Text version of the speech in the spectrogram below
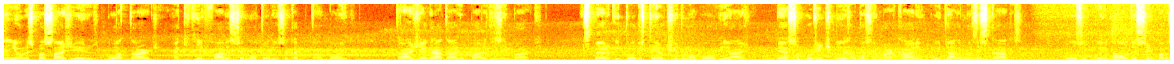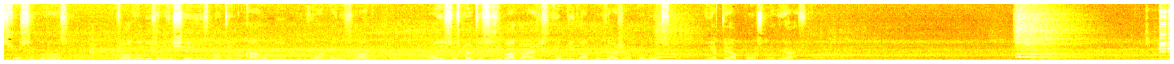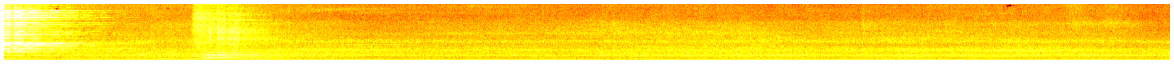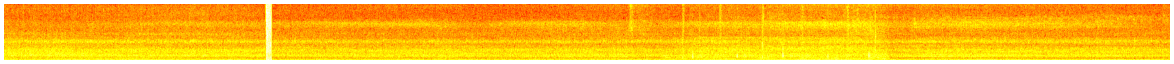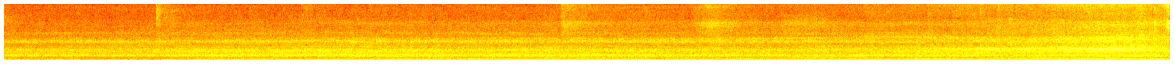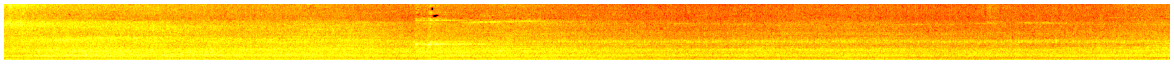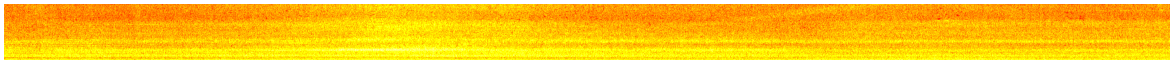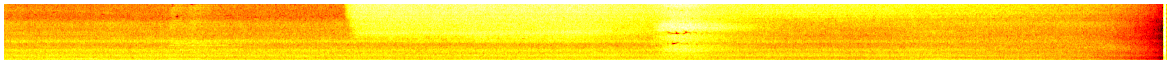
Senhores passageiros, boa tarde. Aqui quem fala é seu motorista, Capitão Boeing. Tarde agradável para desembarque. Espero que todos tenham tido uma boa viagem. Peço por gentileza ao desembarcarem cuidado nas escadas. Use o corrimão ao descer para sua segurança. Jogue o lixo nas lixeirinhas mantendo o carro limpo e organizado. Olhe seus pertences e bagagens e obrigado por viajar conosco. E até a próxima viagem.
